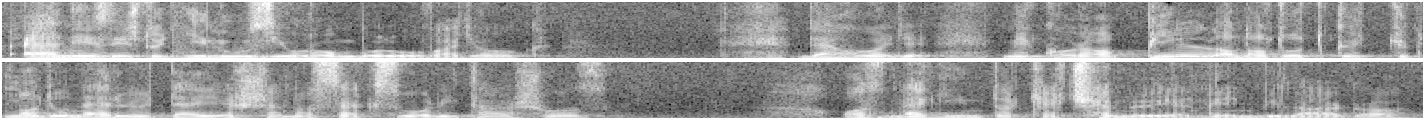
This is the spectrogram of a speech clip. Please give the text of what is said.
elnézést, hogy illúzióromboló vagyok, de hogy mikor a pillanatot kötjük nagyon erőteljesen a szexualitáshoz, az megint a csecsemő élményvilága,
